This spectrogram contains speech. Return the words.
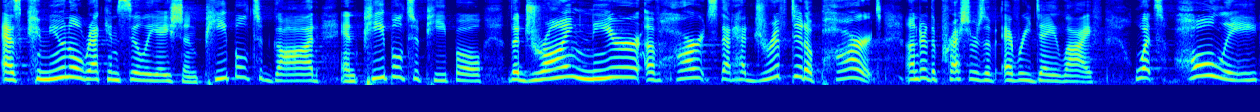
as communal reconciliation, people to God and people to people, the drawing near of hearts that had drifted apart under the pressures of everyday life. What's holy,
